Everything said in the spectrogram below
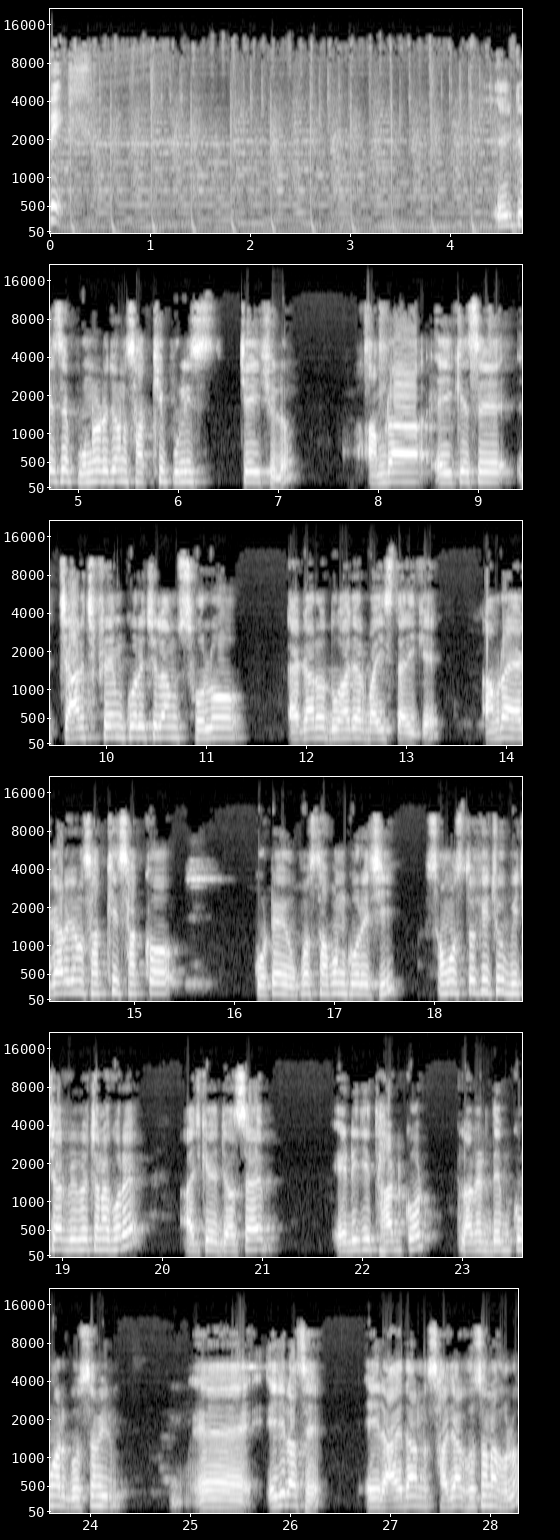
বেশ। এই কেসে পনেরো জন সাক্ষী পুলিশ চেয়েছিল। আমরা এই কেসে চার্জ ফ্রেম করেছিলাম ষোলো এগারো দু হাজার বাইশ তারিখে। আমরা এগারো জন সাক্ষী সাক্ষ্য কোর্টে উপস্থাপন করেছি। সমস্ত কিছু বিচার বিবেচনা করে আজকে জজ সাহেব এডিজি থার্ড কোর্ট প্ল্যানেট দেবকুমার গোস্বামীর এজলাসে এই রায়দান সাজা ঘোষণা হলো।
